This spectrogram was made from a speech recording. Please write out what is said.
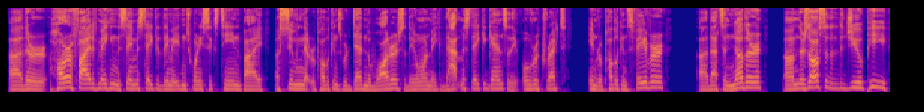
Uh, they're horrified of making the same mistake that they made in 2016 by assuming that Republicans were dead in the water, so they don't want to make that mistake again, so they overcorrect in Republicans' favor. Uh, that's another. Um, there's also that the GOP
